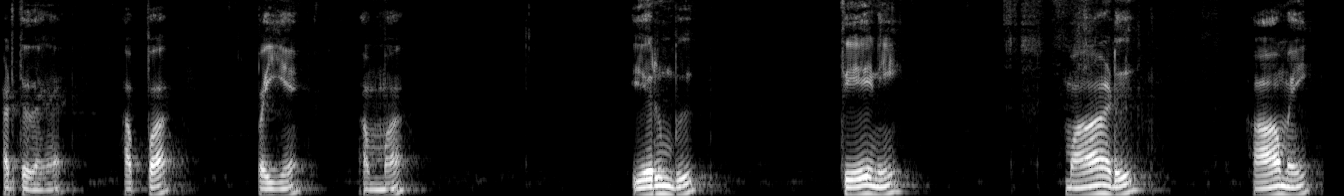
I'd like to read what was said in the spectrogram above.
அடுத்ததாக அப்பா பையன் அம்மா எறும்பு தேனி மாடு ஆமை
